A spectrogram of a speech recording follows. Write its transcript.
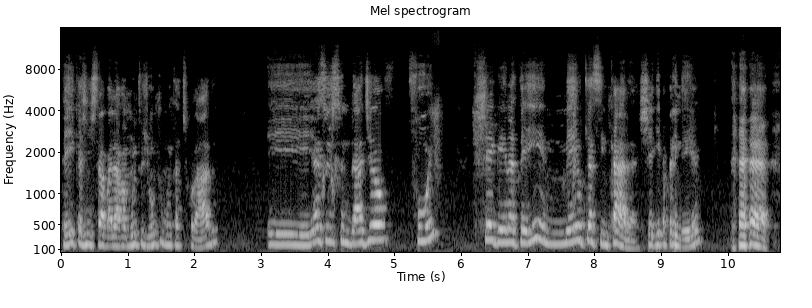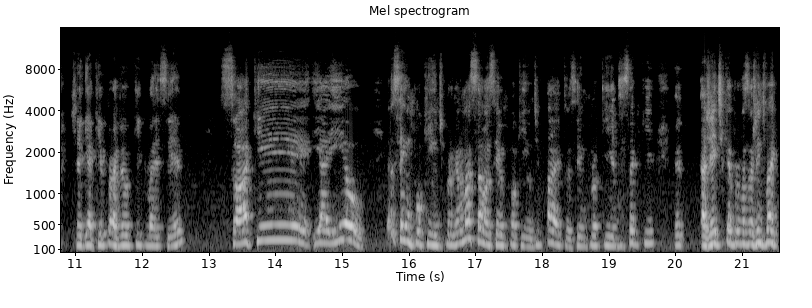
TI que a gente trabalhava muito junto, muito articulado, e essa oportunidade eu fui, cheguei na TI meio que assim, cara, cheguei para aprender, cheguei aqui para ver o que, que vai ser, só que, e aí eu, eu sei um pouquinho de programação, eu sei um pouquinho de Python, eu sei um pouquinho disso aqui, eu, a gente que é professor, a gente vai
